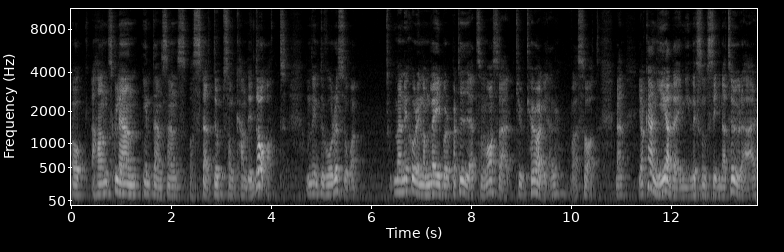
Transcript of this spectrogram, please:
och han skulle han inte ens, ens ha ställt upp som kandidat om det inte vore så. Människor inom Labourpartiet som var så här kukhöger bara sa att men jag kan ge dig min liksom signatur här.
